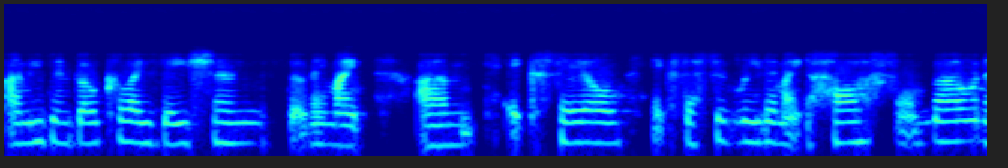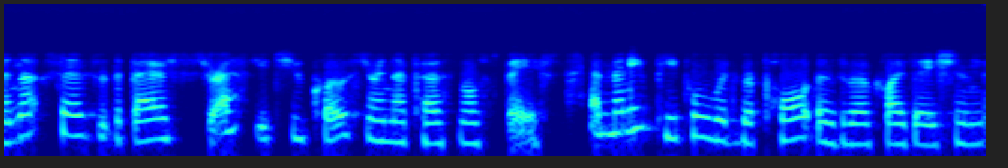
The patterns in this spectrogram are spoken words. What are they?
um, using vocalizations. So they might um, exhale excessively. They might huff or moan, and that says that the bear is stressed. You're too close. You're in their personal space. And many people would report those vocalizations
